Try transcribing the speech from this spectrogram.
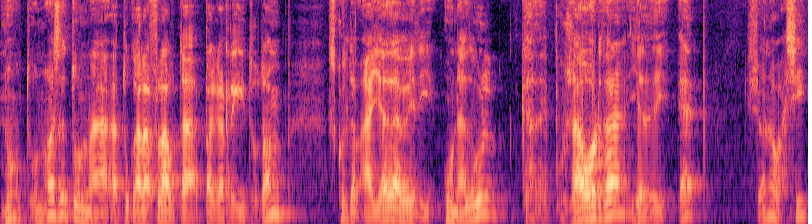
no, tu no has de tornar a tocar la flauta perquè rigui tothom. Escolta, allà ha d'haver-hi un adult que ha de posar ordre i ha de dir, ep, això no va així.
